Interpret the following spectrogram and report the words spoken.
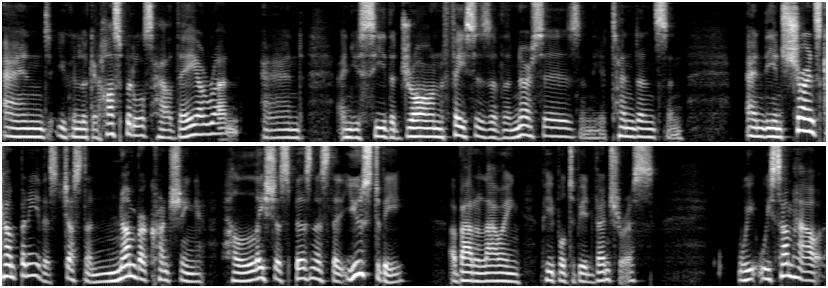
and you can look at hospitals how they are run and and you see the drawn faces of the nurses and the attendants and and the insurance company that's just a number crunching hellacious business that used to be about allowing people to be adventurous we we somehow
